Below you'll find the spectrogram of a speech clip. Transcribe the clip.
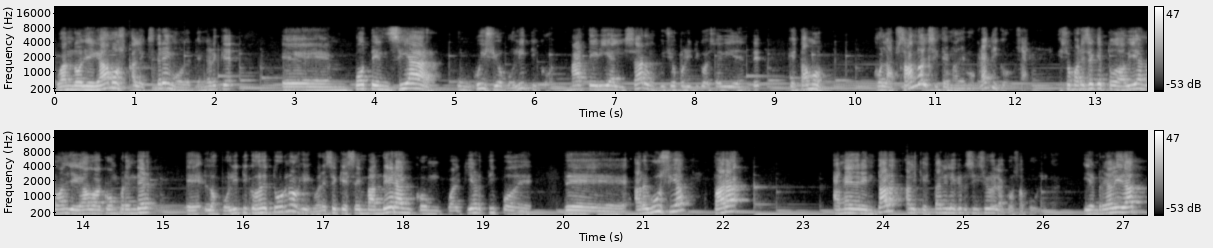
Cuando llegamos al extremo de tener que eh, potenciar un juicio político, materializar un juicio político, es evidente que estamos colapsando el sistema democrático. O sea, eso parece que todavía no han llegado a comprender eh, los políticos de turno, que parece que se embanderan con cualquier tipo de, de argucia para amedrentar al que está en el ejercicio de la cosa pública. Y en realidad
